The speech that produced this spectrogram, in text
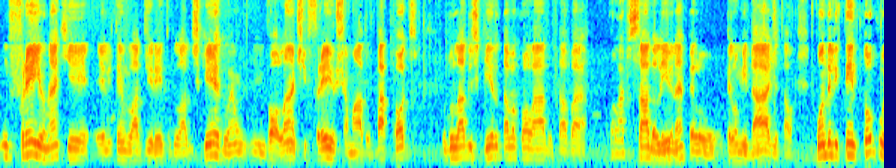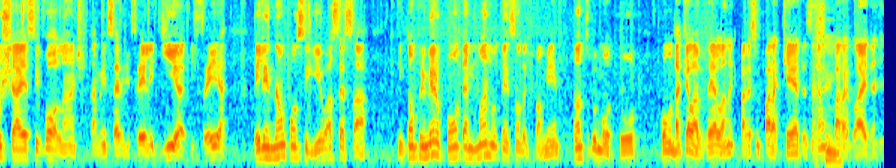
um, freio, né, que ele tem do lado direito e do lado esquerdo, é um, um volante freio chamado batoque, o do lado esquerdo estava colado, estava colapsado ali, né, pelo, pela umidade e tal. Quando ele tentou puxar esse volante, que também serve de freio, ele guia e freia, ele não conseguiu acessar. Então, o primeiro ponto é manutenção do equipamento, tanto do motor como daquela vela, né, que parece um paraquedas, é um paraglider, né,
